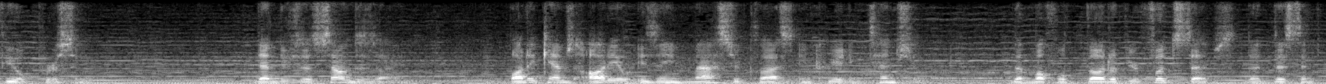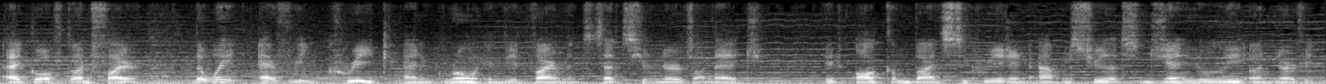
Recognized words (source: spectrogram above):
feel personal. Then there's the sound design. Bodycam's audio is a masterclass in creating tension. The muffled thud of your footsteps, the distant echo of gunfire, the way every creak and groan in the environment sets your nerves on edge. It all combines to create an atmosphere that's genuinely unnerving.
